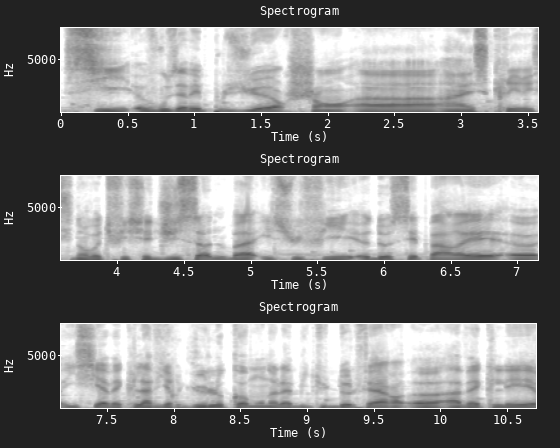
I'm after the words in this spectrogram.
Si vous avez plusieurs champs à, inscrire ici dans votre fichier JSON, bah, il suffit de séparer euh, ici avec la virgule, comme on a l'habitude de le faire euh, avec les,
